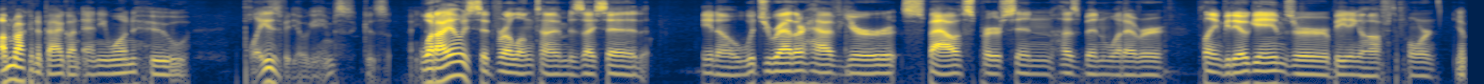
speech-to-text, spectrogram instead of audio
I'm not going to bag on anyone who plays video games because What I always said for a long time is I said, you know, would you rather have your spouse, person, husband, whatever, playing video games or beating off to porn? Yep.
